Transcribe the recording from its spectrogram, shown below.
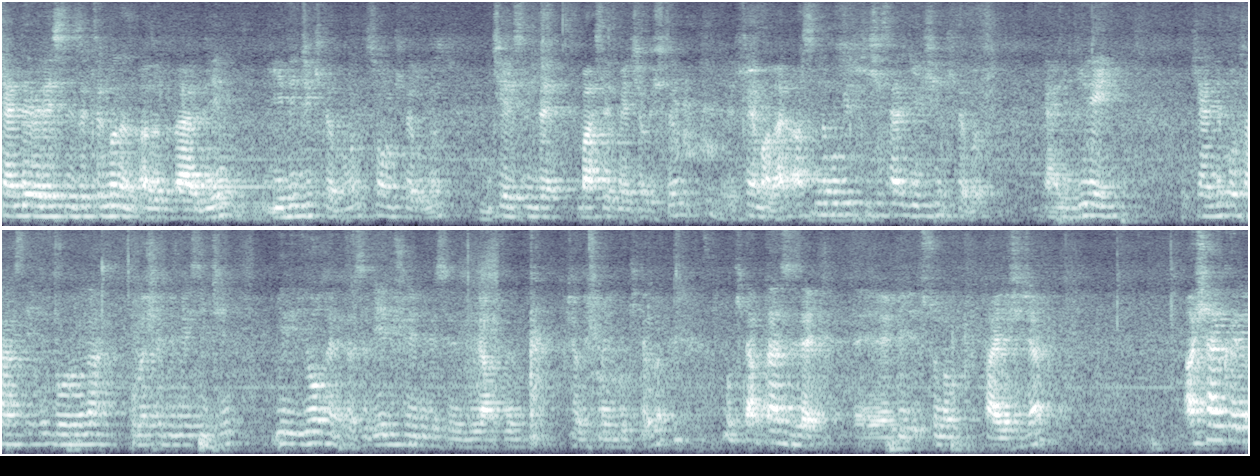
kendi Everest'inize tırmanın adını verdiğim 7. kitabımın, son kitabımın içerisinde bahsetmeye çalıştığım e, temalar. Aslında bu bir kişisel gelişim kitabı. Yani bireyin kendi potansiyelinin doğruğuna ulaşabilmesi için bir yol haritası diye düşünebilirsiniz bu yaptığım çalışmayı, bu kitabı. Bu kitaptan size e, bir sunum paylaşacağım. Aşağı yukarı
